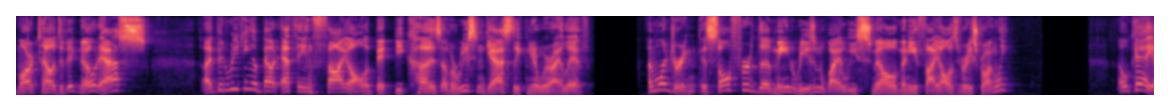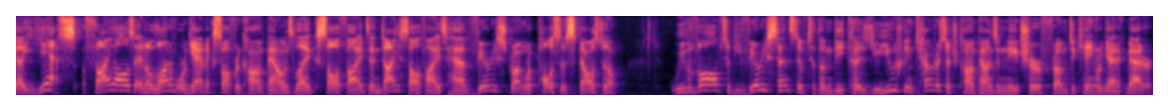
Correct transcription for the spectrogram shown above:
Martel Devignode asks, I've been reading about ethane thiol a bit because of a recent gas leak near where I live. I'm wondering, is sulfur the main reason why we smell many thiols very strongly? Okay, uh, yes, thiols and a lot of organic sulfur compounds like sulfides and disulfides have very strong repulsive smells to them. We've evolved to be very sensitive to them because you usually encounter such compounds in nature from decaying organic matter.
